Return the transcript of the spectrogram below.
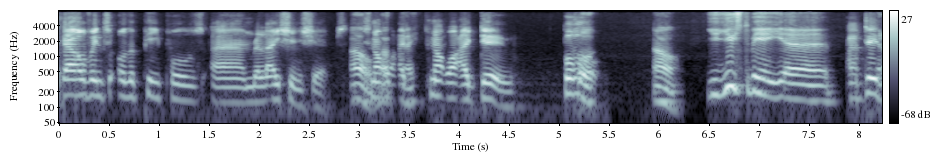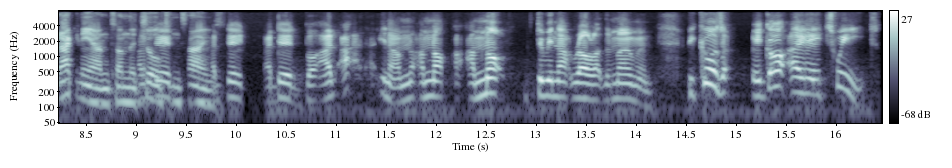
delve into other people's um, relationships. Oh, it's not what I, okay. it's not what I do. But Oh. Oh, you used to be uh, I did an agony aunt on the I Chorlton did, Times. I did, I did, but I, I you know, I'm not, I'm not, I'm not doing that role at the moment because we got a tweet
